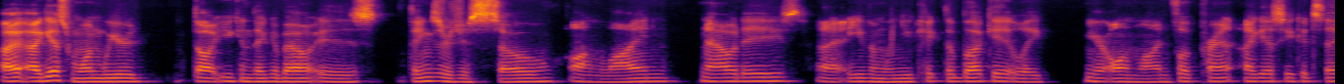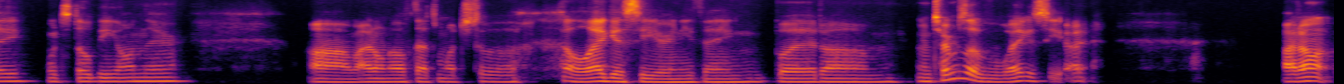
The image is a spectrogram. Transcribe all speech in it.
I, I guess one weird thought you can think about is things are just so online nowadays. Uh, even when you kick the bucket, like your online footprint, I guess you could say, would still be on there. Um, I don't know if that's much to a, a legacy or anything, but um, in terms of legacy, I I don't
